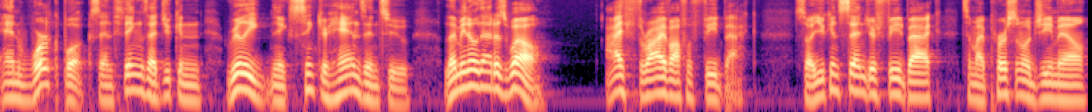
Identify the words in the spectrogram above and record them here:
and workbooks and things that you can really like, sink your hands into, let me know that as well. I thrive off of feedback. So you can send your feedback to my personal Gmail,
